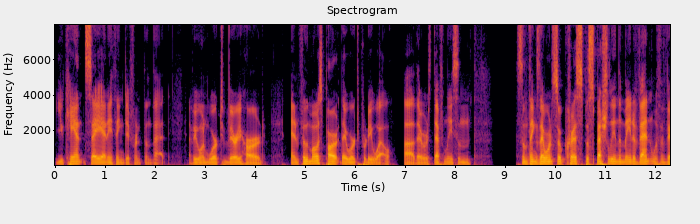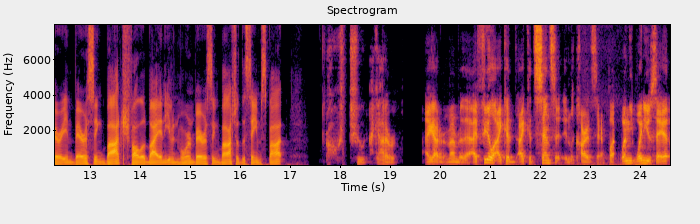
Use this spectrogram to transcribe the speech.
You can't say anything different than that. Everyone worked very hard, and for the most part, they worked pretty well. Uh, there was definitely some some things that weren't so crisp, especially in the main event, with a very embarrassing botch followed by an even more embarrassing botch of the same spot. Oh shoot, I gotta I gotta remember that. I feel I could I could sense it in the cards there, but when when you say it,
